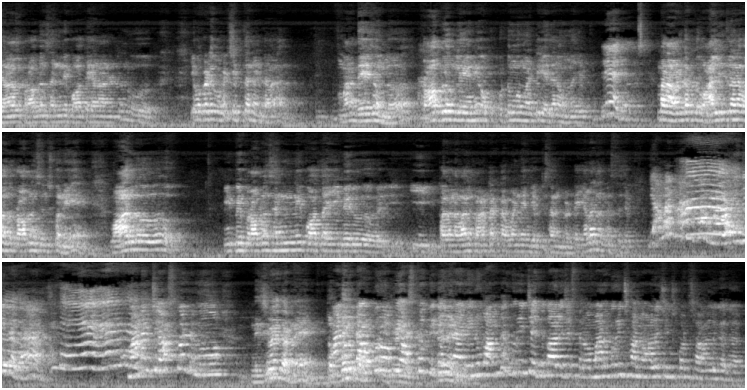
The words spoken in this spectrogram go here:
జనాల ప్రాబ్లమ్స్ అన్ని పోతాయని అన్నట్టు నువ్వు ఒకటి ఒకటి చెప్తానంట. మన దేశంలో ప్రాబ్లం లేని ఒక కుటుంబం అంటే ఏదైనా ఉందో చెప్పు. మరి అలాంటప్పుడు వాళ్ళ ఇంట్లోనే వంద ప్రాబ్లమ్స్ ఉంచుకొని వాళ్ళు ఈ మీ ప్రాబ్లమ్స్ అన్ని పోతాయి మీరు ఈ- పలానా వాళ్ళని కాంటాక్ట్ అవ్వండి అని చెప్పేసి అంటుంటే ఎలా నమ్మిస్తా చెప్పు. మనం చేసుకుంటాము. నిజమే కానీ డబ్బులు వస్తుంది కదా నాని. నువ్వు అందరి గురించి ఎందుకు ఆలోచిస్తున్నావు? మన గురించి మనం ఆలోచించుకోవడం చాలు కదా.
